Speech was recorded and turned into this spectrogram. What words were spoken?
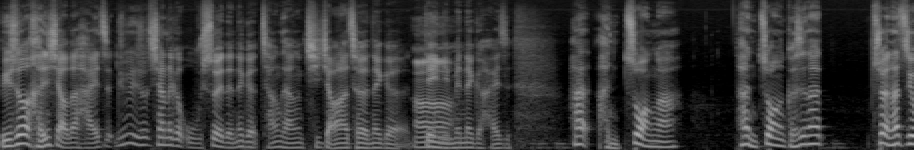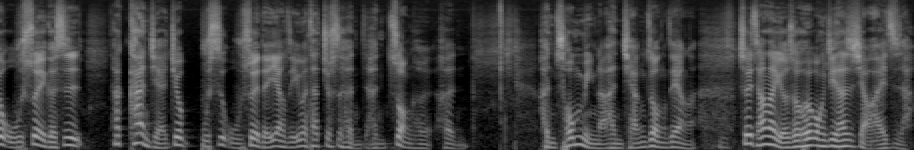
比如说很小的孩子，就比如说像那个五岁的那个常常骑脚踏车那个电影里面那个孩子，他很壮啊，他很壮，可是他虽然他只有五岁，可是他看起来就不是五岁的样子，因为他就是很很壮，很很很聪明啊，很强壮这样啊，所以常常有时候会忘记他是小孩子啊。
